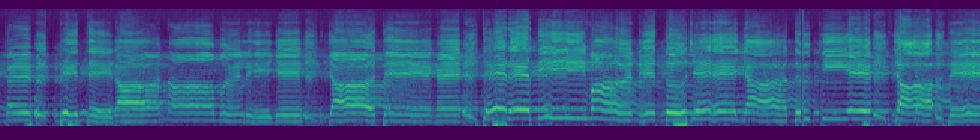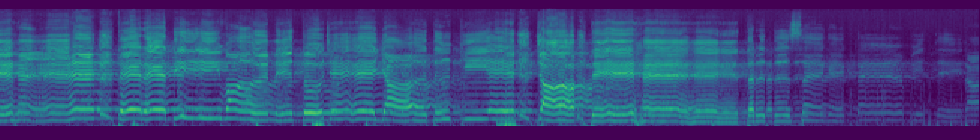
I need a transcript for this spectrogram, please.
कर भी तेरा नाम लिए जाते हैं। तेरे दीवाने तुझे याद किए जाते हैं। तेरे दीवाने तुझे याद किए जाते हैं। दर्द तेरा।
